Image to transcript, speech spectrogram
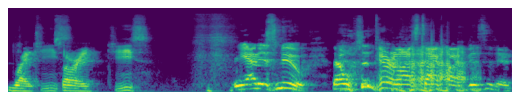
right. Jeez. Sorry, Jeez. The ad is new. That wasn't there last time I visited.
